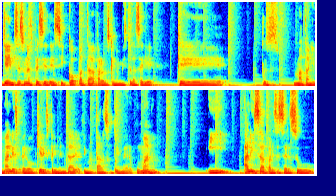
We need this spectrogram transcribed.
James es una especie de psicópata, para los que no han visto la serie, que pues mata animales, pero quiere experimentar y matar a su primer humano. Y Alisa parece ser su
